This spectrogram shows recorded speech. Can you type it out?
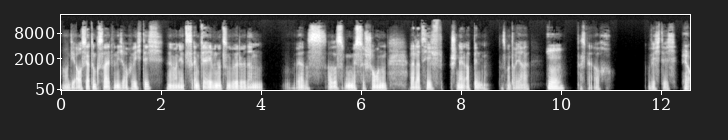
Und die Auswertungszeit finde ich auch wichtig. Wenn man jetzt MTA benutzen würde, dann wäre das, also es müsste schon relativ schnell abbinden, das Material. Mhm. Das wäre auch wichtig. Ja.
